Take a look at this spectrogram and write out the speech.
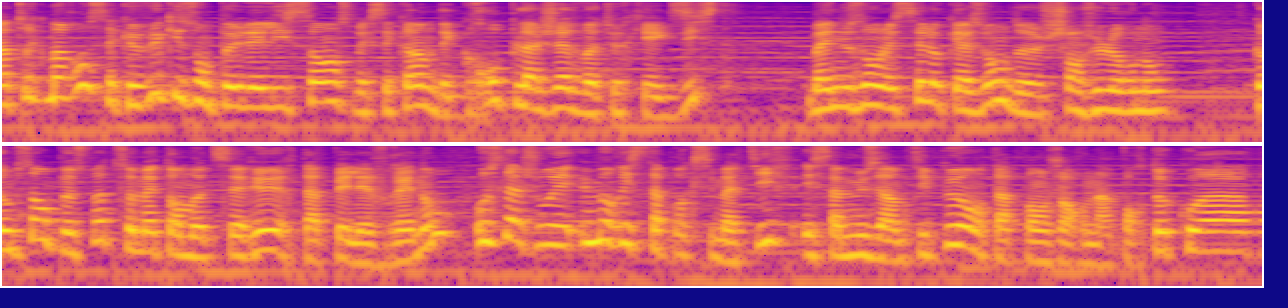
Un truc marrant, c'est que vu qu'ils ont eu les licences, mais que c'est quand même des gros plagiats de voitures qui existent, bah ils nous ont laissé l'occasion de changer leur nom. Comme ça, on peut soit se mettre en mode sérieux et retaper les vrais noms, ou se la jouer humoriste approximatif et s'amuser un petit peu en tapant genre n'importe quoi,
